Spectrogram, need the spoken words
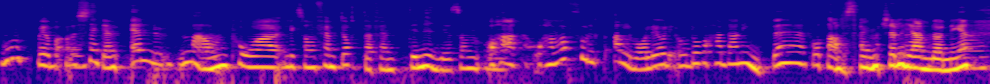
Mm. Och jag bara, så tänkte jag, en man på liksom 58-59 som, och, han, och han var fullt allvarlig och, och då hade han inte fått Alzheimers eller hjärnblödningen. Nej.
